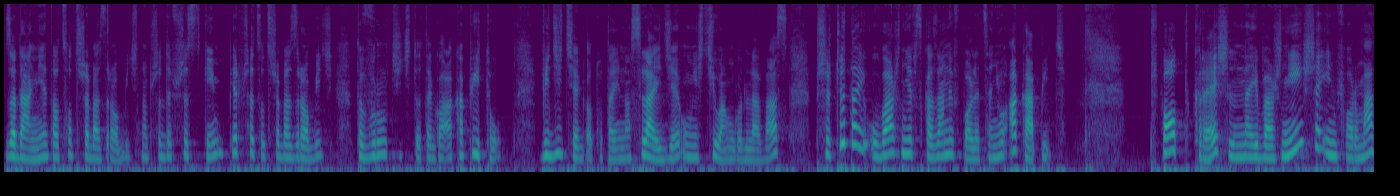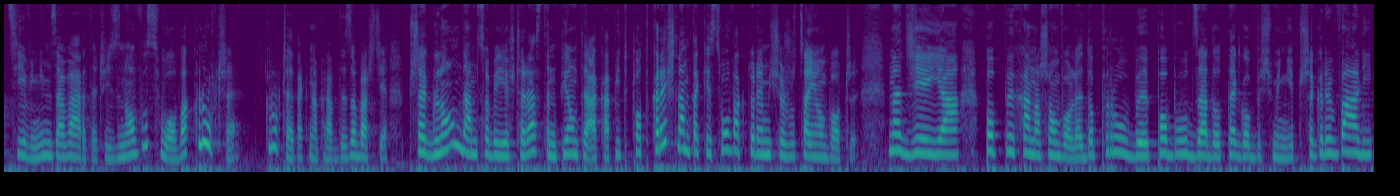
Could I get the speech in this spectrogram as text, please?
zadanie, to co trzeba zrobić? No przede wszystkim, pierwsze co trzeba zrobić, to wrócić do tego akapitu. Widzicie go tutaj na slajdzie, umieściłam go dla Was. Przeczytaj uważnie wskazany w poleceniu akapit podkreśl najważniejsze informacje w nim zawarte, czyli znowu słowa klucze. Klucze tak naprawdę, zobaczcie, przeglądam sobie jeszcze raz ten piąty akapit, podkreślam takie słowa, które mi się rzucają w oczy. Nadzieja popycha naszą wolę do próby, pobudza do tego, byśmy nie przegrywali.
